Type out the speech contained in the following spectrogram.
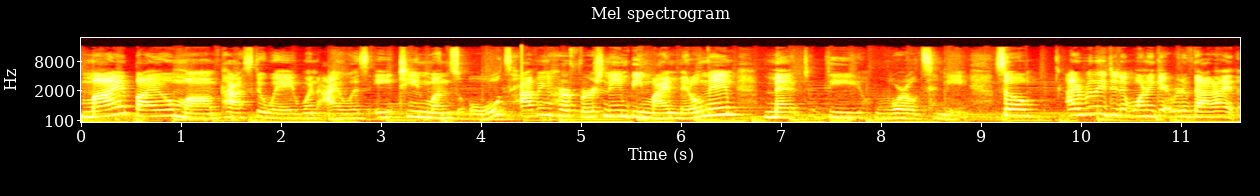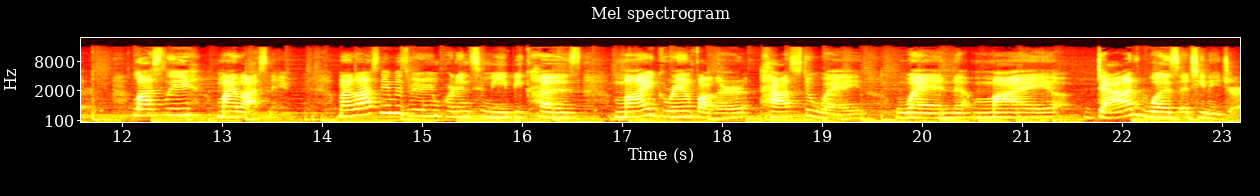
My bio mom passed away when I was 18 months old. Having her first name be my middle name meant the world to me. So I really didn't want to get rid of that either. Lastly, my last name. My last name is very important to me because my grandfather passed away when my dad was a teenager.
